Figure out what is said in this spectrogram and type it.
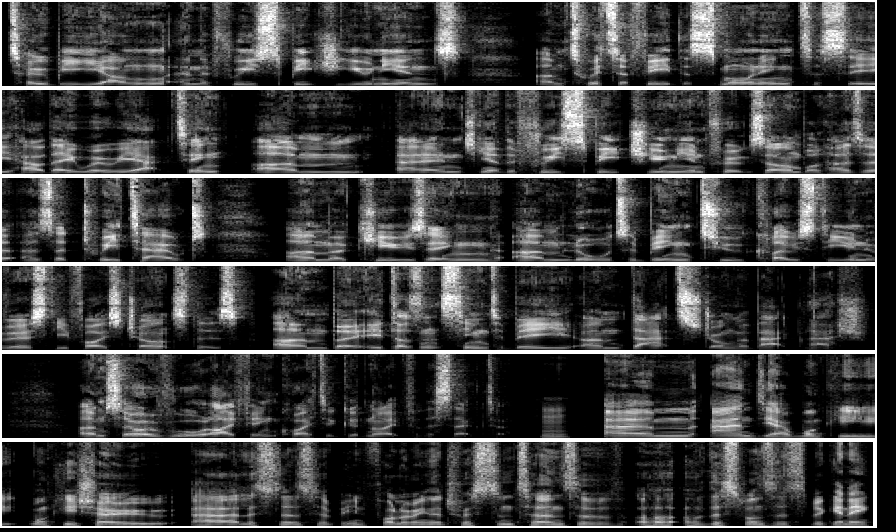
Toby Young and the Free Speech Union's um, Twitter feed this morning to see how they were reacting. and you know, the Free Speech Union, for example, has a has a tweet out accusing Lords of being too close to university vice chancellors, but it doesn't seem to be that strong a backlash. Um, so overall, I think quite a good night for the sector. Hmm. Um, and yeah, Wonkhe Wonkhe Show uh, listeners have been following the twists and turns of of, of this one since the beginning.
